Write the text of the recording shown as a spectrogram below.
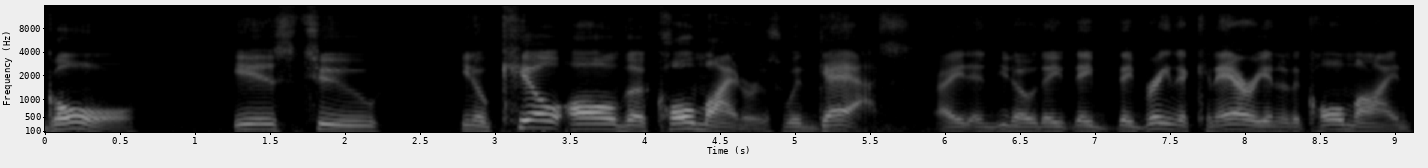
goal is to you know, kill all the coal miners with gas, right? And, you know, they, they, they bring the canary into the coal mine.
